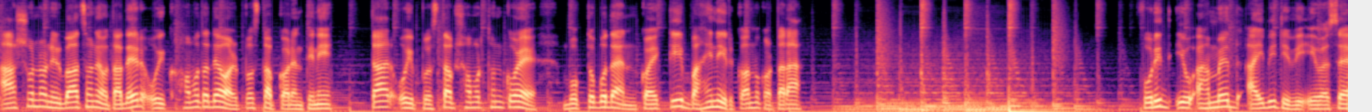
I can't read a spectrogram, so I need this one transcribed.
আসন্ন নির্বাচনেও তাদের ওই ক্ষমতা দেওয়ার প্রস্তাব করেন তিনি। তার ওই প্রস্তাব সমর্থন করে বক্তব্য দেন কয়েকটি বাহিনীর কর্মকর্তারা। Farid U Ahmed, IBTV USA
